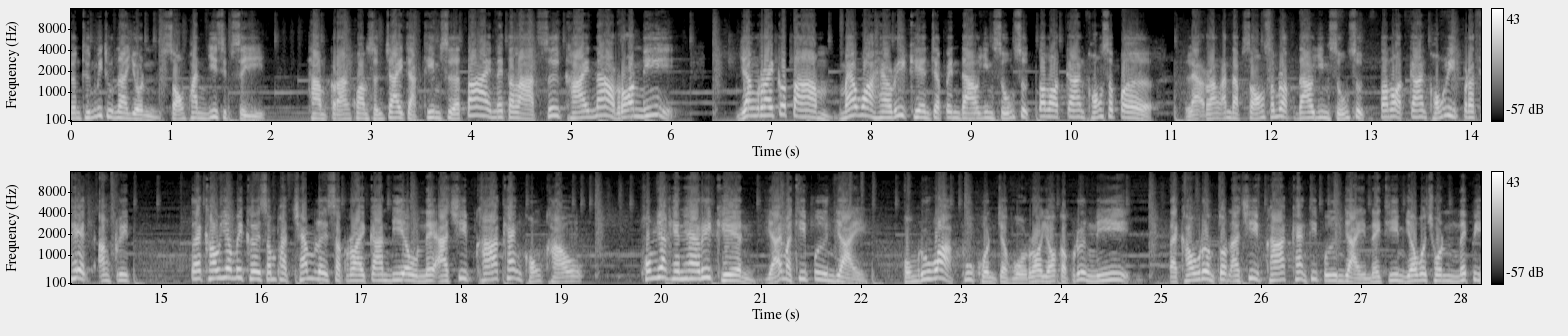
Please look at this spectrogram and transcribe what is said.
จนถึงมิถุนายน 2024 ท่ามกลางความสนใจจากทีมเสือใต้ในตลาดซื้อขายหน้าร้อนนี้ อย่างไรก็ตาม แม้ว่าแฮร์รี่เคนจะเป็นดาวยิงสูงสุดตลอดการของสเปอร์ และรังอันดับ2สำหรับดาวยิงสูงสุดตลอดการของลีกประเทศอังกฤษ แต่เขายังไม่เคยสัมผัสแชมป์เลยสักรายการเดียวในอาชีพค้าแข้งของเขา ผมอยากเห็นแฮร์รี่เคนย้ายมาที่ปืนใหญ่ ผมรู้ว่าผู้คนจะหัวเราะเยาะกับเรื่องนี้ แต่เขาเริ่มต้นอาชีพค้าแข้งที่ปืนใหญ่ในทีมเยาวชนในปี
